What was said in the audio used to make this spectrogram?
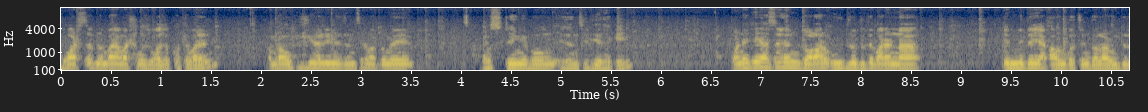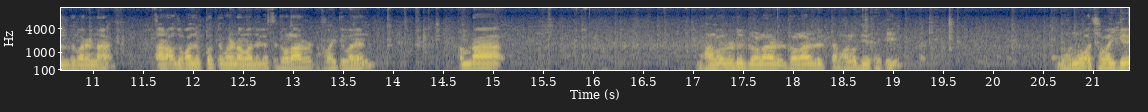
হোয়াটসঅ্যাপ নাম্বারে আমার সঙ্গে যোগাযোগ করতে পারেন। আমরা অফিসিয়ালি এজেন্সির মাধ্যমে হোস্টিং এবং এজেন্সি দিয়ে থাকি। অনেকেই আছেন ডলার উইথড্র দিতে পারেন না, এমনিতেই অ্যাকাউন্ট করছেন ডলার উইথড্র দিতে পারেন না। তারাও যোগাযোগ করতে পারেন, আমাদের কাছে ডলার ভাঙাইতে পারেন। আমরা ভালো রেটে ডলার ডলার রেটটা ভালো দিয়ে থাকি। ধন্যবাদ সবাইকে।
